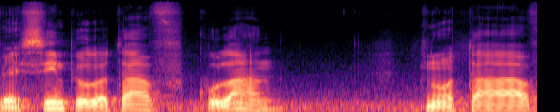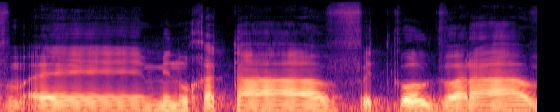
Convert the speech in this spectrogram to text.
וישים פעולותיו כולן, תנועותיו, אה, מנוחתיו, את כל דבריו,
